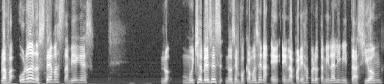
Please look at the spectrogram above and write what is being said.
Rafa, uno de los temas también es, no, muchas veces nos enfocamos en, la pareja, pero también la limitación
